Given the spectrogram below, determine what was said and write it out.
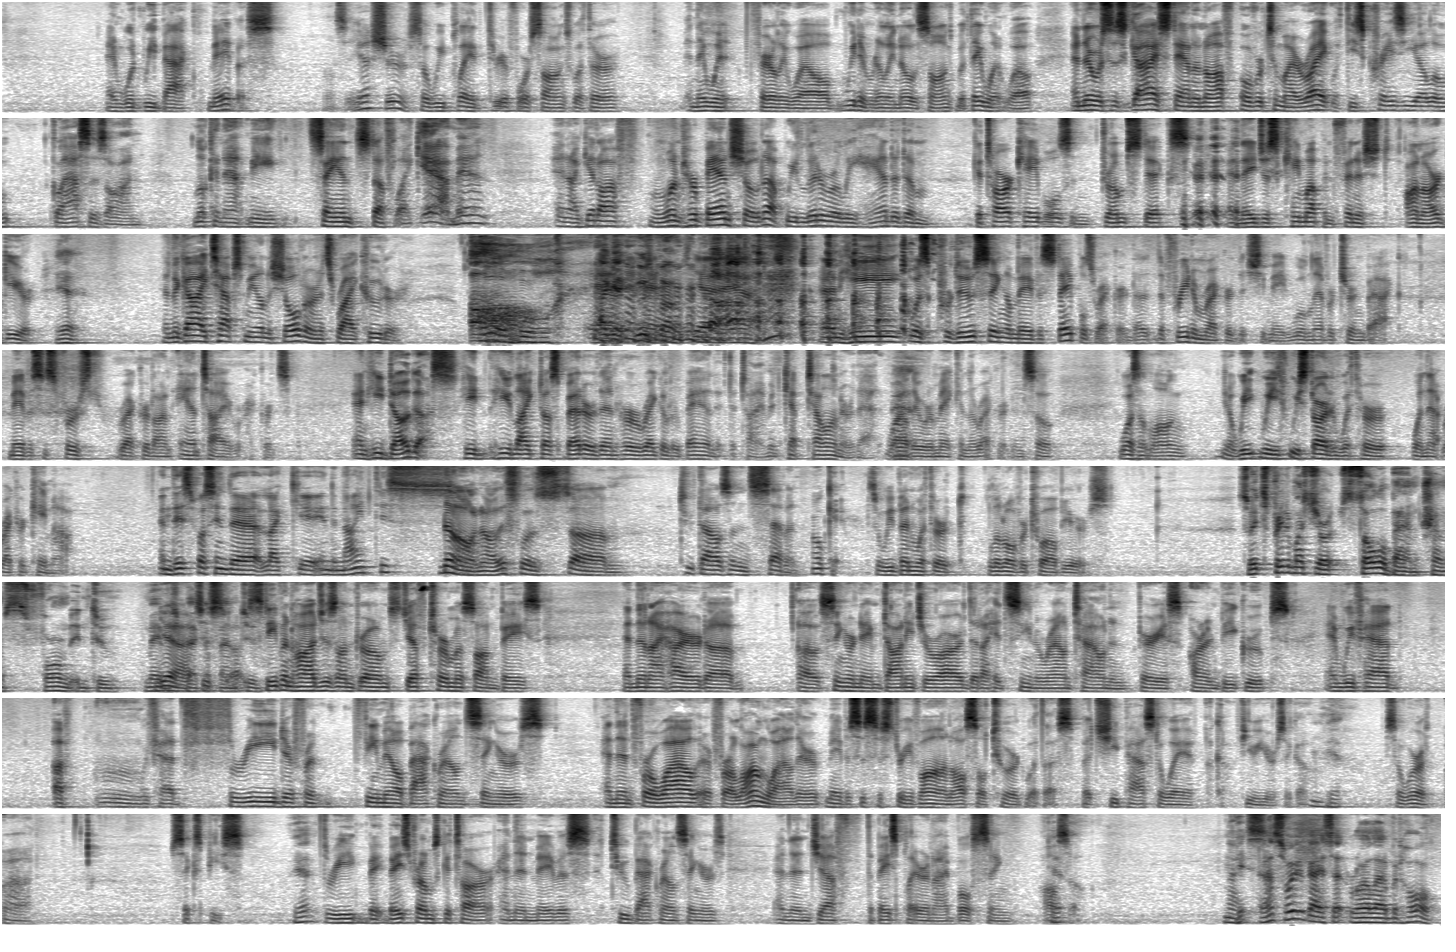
And would we back Mavis? I said, yeah, sure. So we played three or four songs with her, and they went fairly well. We didn't really know the songs, but they went well. And there was this guy standing off over to my right with these crazy yellow glasses on, looking at me, saying stuff like, yeah, man. And I get off. When her band showed up, we literally handed them guitar cables and drumsticks, and they just came up and finished on our gear. Yeah. And the guy taps me on the shoulder, and it's Ry Cooder. Oh I get goosebumps. Yeah, yeah. and he was producing a Mavis Staples record, uh, the Freedom record that she made, "We'll Never Turn Back," Mavis's first record on Anti Records. And he dug us. He he liked us better than her regular band at the time, and kept telling her that while Yeah. they were making the record. And so, it wasn't long. You know, we, we, we started with her when that record came out. And this was in the like uh, in the nineties. No, no, this was um, 2007. Okay. So we've been with her t- a little over 12 years. So it's pretty much your solo band transformed into Mavis yeah, backup just band uh, too. Stephen Hodges on drums, Jeff Turmes on bass, and then I hired a, a singer named Donny Gerrard that I had seen around town in various R and B groups, and we've had a, mm, we've had three different female background singers, and then for a while, or for a long while there, Mavis's sister Yvonne also toured with us, but she passed away a, a few years ago. Yeah. So we're uh, six piece Yeah. three ba- bass drums, guitar, and then Mavis, two background singers, and then Jeff, the bass player, and I both sing also. Nice. Yeah, I saw you guys at Royal Albert Hall.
